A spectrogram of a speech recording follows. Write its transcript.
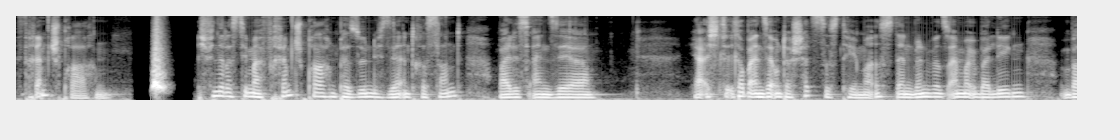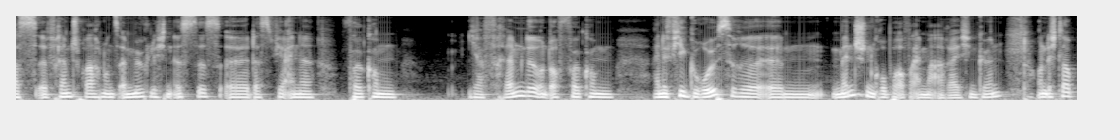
Fremdsprachen. Ich finde das Thema Fremdsprachen persönlich sehr interessant, weil es ein sehr ja, ich, ich glaube, ein sehr unterschätztes Thema ist, denn wenn wir uns einmal überlegen, was äh, Fremdsprachen uns ermöglichen, ist es, äh, dass wir eine vollkommen ja, fremde und auch vollkommen eine viel größere ähm, Menschengruppe auf einmal erreichen können. Und ich glaube,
